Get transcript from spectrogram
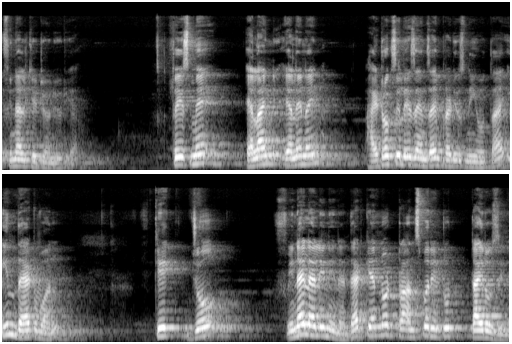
फिनाइल कीटोन्यूरिया तो इसमें एलाइन एलेनाइन हाइड्रोक्सिलेज एंजाइम प्रोड्यूस नहीं होता है। इन दैट वन के जो फिनाइल एलिनिन है that can not transfer into tyrosine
